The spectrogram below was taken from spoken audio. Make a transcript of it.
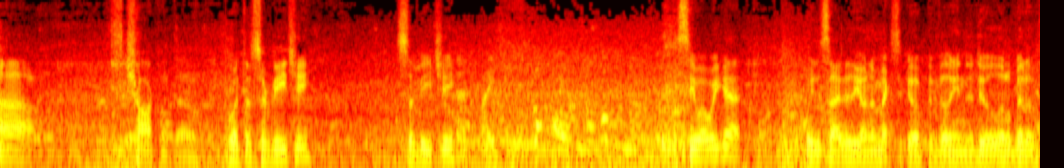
Ah, it's chocolate though. With the ceviche. Ceviche. Let's see what we get. We decided to go to Mexico Pavilion to do a little bit of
